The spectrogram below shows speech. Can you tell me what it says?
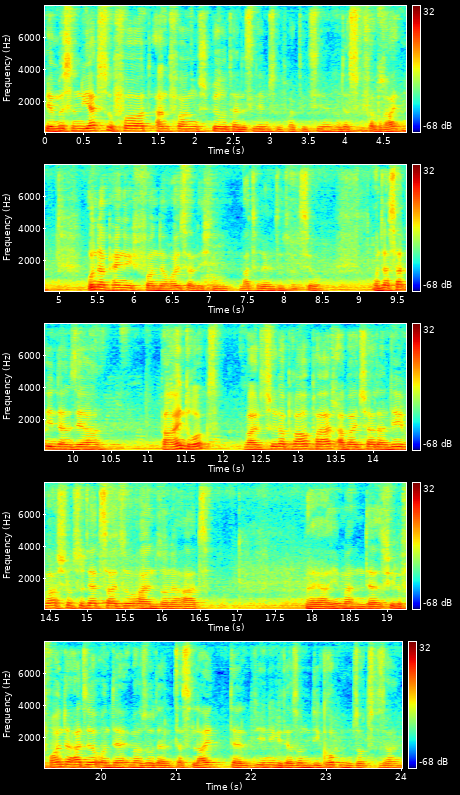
Wir müssen jetzt sofort anfangen, spirituelles Leben zu praktizieren und das zu verbreiten, unabhängig von der äußerlichen materiellen Situation. Und das hat ihn dann sehr beeindruckt, weil Srila Prabhupada, Abhay war schon zu der Zeit so ein, so eine Art, naja, jemanden, der viele Freunde hatte und der immer so der, das Leid, derjenige, der so die Gruppen sozusagen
